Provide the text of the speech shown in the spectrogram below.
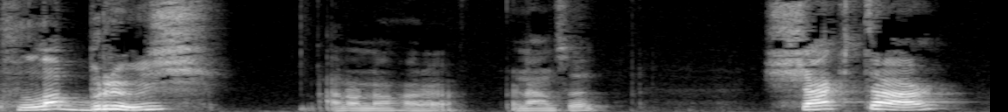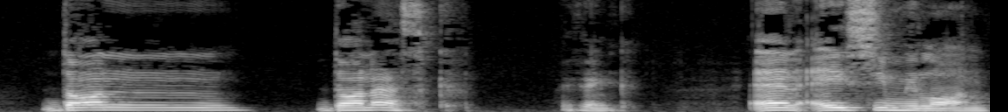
Club Bruges, I don't know how to pronounce it, Shakhtar, Don Donetsk, I think, and AC Milan.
